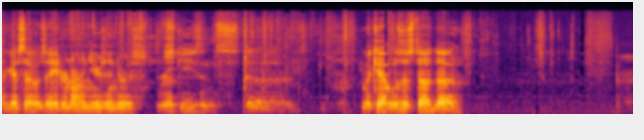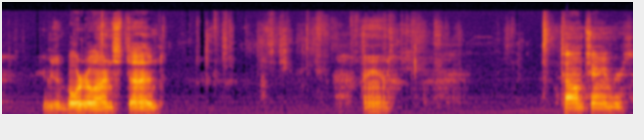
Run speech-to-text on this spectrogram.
I guess that was eight or nine years into his. Rookies and studs. McHale was a stud though. He was a borderline stud. Man. Tom Chambers.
